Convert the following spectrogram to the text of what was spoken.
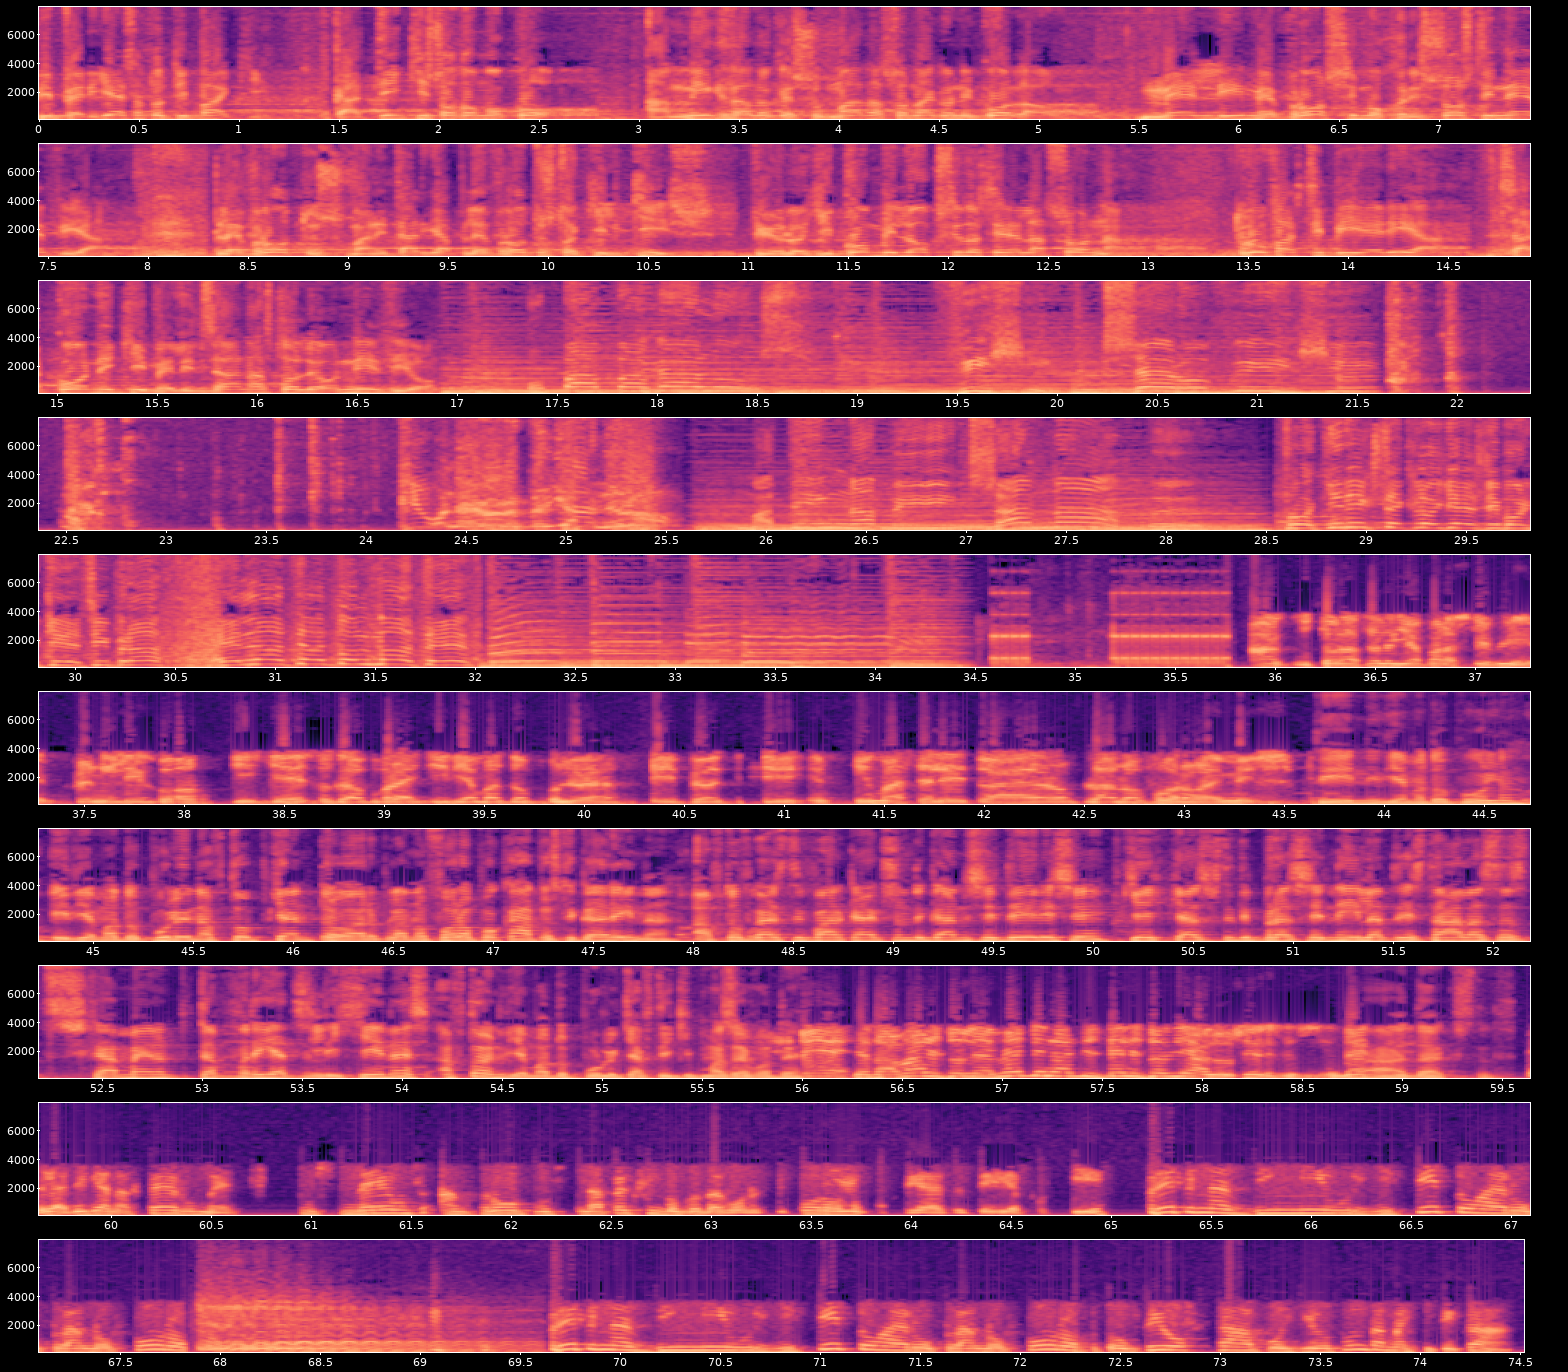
Πιπεριές από το τυμπάκι, κατοίκι στο Δομοκό, αμύγδαλο και σουμάδα στον Άγιο Νικόλαο, μέλι με βρόσιμο χρυσό στην Εύβοια, πλευρό τους, μανιτάρια πλευρό τους στο Κιλκής, βιολογικό μιλόξιδο στην Ελασσόνα, τρούφα στην Πιερία, τσακώνικη μελιτζάνα στο Λεωνίδιο. Ο Παπαγάλος βύχει, ξέρω βύχει. Λίγο νερό ρε παιδιά, νερό. Μα τι να πει ξανά πε. Προκηρύξτε εκλογές λοιπόν κύριε Τσίπρα, ελάτε αν τολμάτε. Άκου, τώρα θέλω για Παρασκευή. Πριν λίγο βγήκε στον καμπουράκι η Διαμαντοπούλου, ε, και είπε ότι είμαστε, λέει, το αεροπλανοφόρο εμείς. Τι είναι η Διαμαντοπούλου; Η Διαμαντοπούλου είναι αυτό που πιάνει το αεροπλανοφόρο από κάτω, στην Καρίνα. Αυτό βγάζει τη βάρκα έξω να την κάνει συντήρηση και έχει πιάσει αυτή την πρασινίλα της θάλασσας, της χαμένο, τα βρία, τις λιχίνες. Αυτό είναι η Διαμαντοπούλου και αυτοί εκεί που μαζεύονται. Ε, και θα βάλεις το λεβέντι να τη στέλνει στο διάλογο, ξέρεις εσύ. Α, εντάξει τότε. Δηλαδή για να φέρουμε τους νέους ανθρώπους να παίξουν τον πρωταγωνιστικό ρόλο που χρειάζεται η εποχή, πρέπει να δημιουργηθεί το αεροπλανοφόρο. πρέπει να δημιουργηθεί το αεροπλανοφόρο από το οποίο θα απογειωθούν τα μαχητικά.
